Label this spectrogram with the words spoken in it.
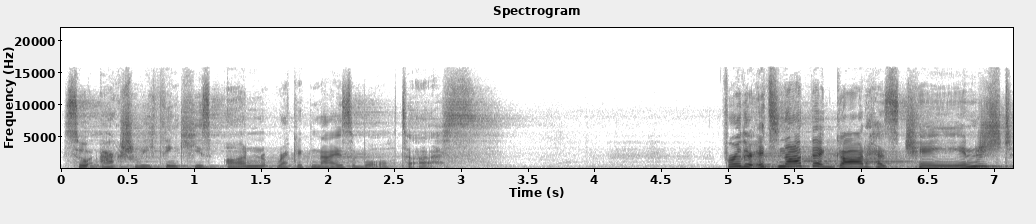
So actually think he's unrecognizable to us. Further, it's not that God has changed,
